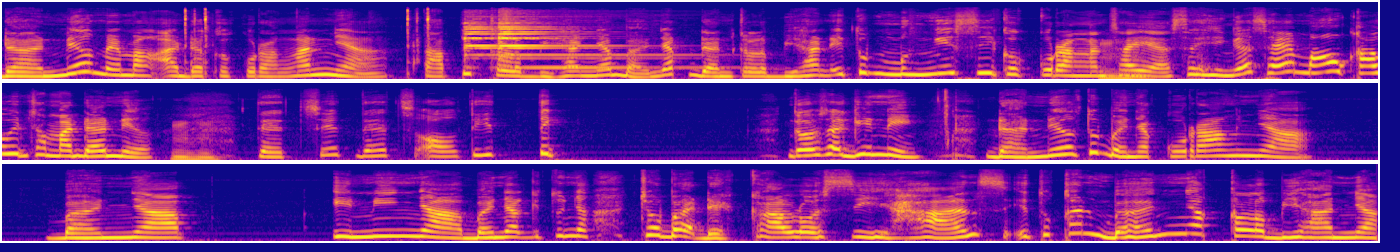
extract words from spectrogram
Daniel memang ada kekurangannya, tapi kelebihannya banyak dan kelebihan itu mengisi kekurangan Mhm. saya sehingga saya mau kawin sama Daniel. Mhm. That's it, that's all titik. Gak usah gini, Daniel tuh banyak kurangnya, banyak ininya, banyak itunya. Coba deh kalau si Hans itu kan banyak kelebihannya,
